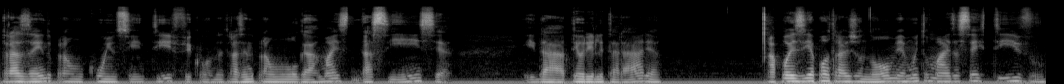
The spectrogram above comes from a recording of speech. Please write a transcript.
trazendo para um cunho científico, né, trazendo para um lugar mais da ciência e da teoria literária, a poesia por trás do nome é muito mais assertivo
